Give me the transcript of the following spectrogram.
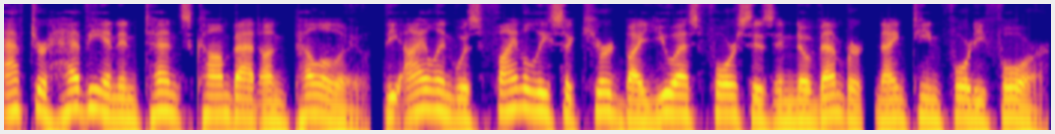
After heavy and intense combat on Peleliu, the island was finally secured by U.S. forces in November, 1944.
